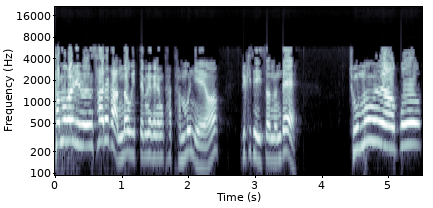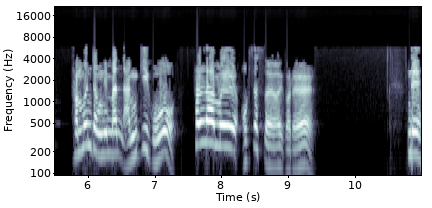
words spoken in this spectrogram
사무관리는 사례가 안 나오기 때문에 그냥 다 단문이에요. 이렇게 돼 있었는데 조문하고 단문 정리만 남기고 탈람을 없앴어요, 이거를. 근데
